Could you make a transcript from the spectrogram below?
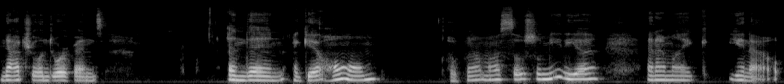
natural endorphins. And then I get home, open up my social media, and I'm like, you know,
